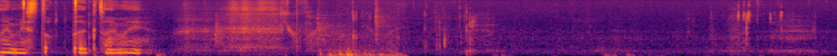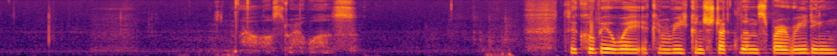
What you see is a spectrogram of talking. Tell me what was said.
messed up big time. Eh? I. There could be a way it can reconstruct limbs by reading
